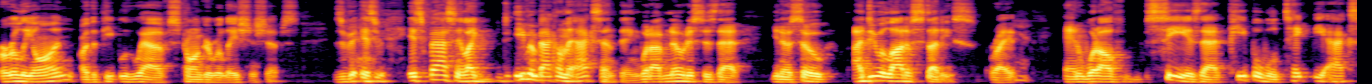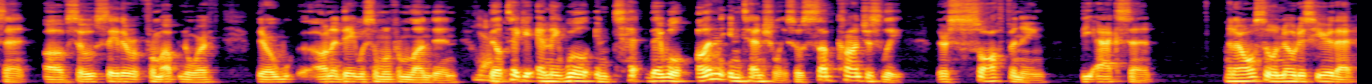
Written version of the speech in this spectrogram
early on are the people who have stronger relationships. It's, it's, it's fascinating. Like even back on the accent thing, what I've noticed is that, you know, so I do a lot of studies, right? Yeah. And what I'll see is that people will take the accent of, so say they're from up north, they're on a date with someone from London, Yeah. they'll take it and they will inte- they will unintentionally so subconsciously they're softening the accent. And i also notice here that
